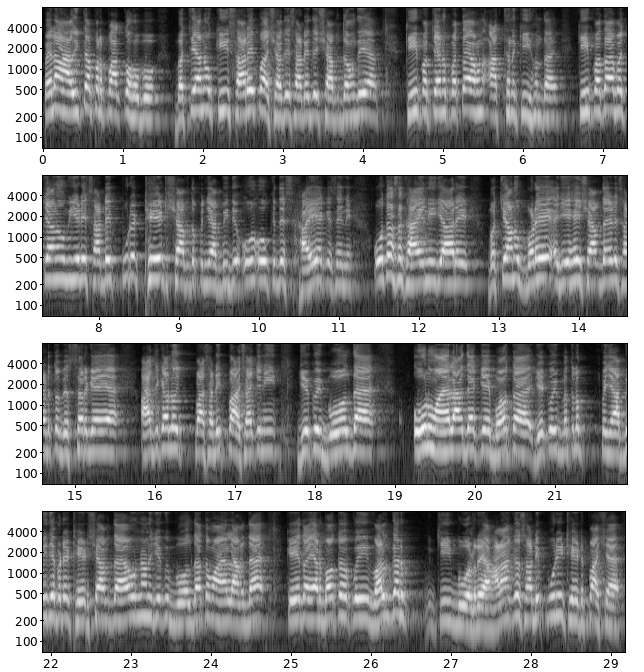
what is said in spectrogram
ਪਹਿਲਾਂ ਆਪਦੀ ਤਾਂ ਪਰਪੱਕ ਹੋਵੋ। ਬੱਚਿਆਂ ਨੂੰ ਕੀ ਸਾਰੇ ਭਾਸ਼ਾ ਦੇ ਸਾਡੇ ਦੇ ਸ਼ਬਦ ਆਉਂਦੇ ਆ? ਕੀ ਬੱਚਿਆਂ ਨੂੰ ਪਤਾ ਹੁਣ ਆਥਨ ਕੀ ਹੁੰਦਾ ਹੈ? ਕੀ ਪਤਾ ਬੱਚਿਆਂ ਨੂੰ ਵੀ ਜਿਹੜੇ ਸਾਡੇ ਪੂਰੇ ਠੇਠ ਸ਼ਬਦ ਪੰਜਾਬੀ ਦੇ ਉਹ ਉਹ ਕਿਤੇ ਸਿਖਾਏ ਆ ਕਿਸੇ ਨੇ? ਉਹ ਤਾਂ ਸਿਖਾਏ ਨਹੀਂ ਜਾ ਰਹੇ। ਬੱਚਿਆਂ ਨੂੰ ਬੜੇ ਅਜਿਹੇ ਸ਼ਬਦ ਆ ਜਿਹੜੇ ਸਾਡੇ ਤੋਂ ਵਿਸਰ ਗਏ ਆ। ਅੱਜ ਕੱਲ੍ਹ ਸਾਡੀ ਭਾਸ਼ਾ 'ਚ ਨਹੀਂ। ਜੇ ਕੋਈ ਬੋਲਦਾ ਹੈ ਉਹਨੂੰ ਐਂ ਲੱਗਦਾ ਕਿ ਇਹ ਬਹੁਤ ਹੈ, ਜੇ ਕੋਈ ਮਤਲਬ ਪੰਜਾਬੀ ਦੇ ਬੜੇ ਠੇਠ ਸ਼ਬਦ ਆ ਉਹਨਾਂ ਨੂੰ ਜੇ ਕੋਈ ਬੋਲਦਾ ਤਾਂ ਐਂ ਲੱਗਦਾ ਕਿ ਇਹ ਤਾਂ ਯਾਰ ਬਹੁਤ ਕੋਈ ਵਲਗਰ ਚੀਜ਼ ਬੋਲ ਰਿਹਾ, ਹਾਲਾਂਕਿ ਉਹ ਸਾਡੀ ਪੂਰੀ ਠੇਠ ਭਾਸ਼ਾ ਹੈ,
